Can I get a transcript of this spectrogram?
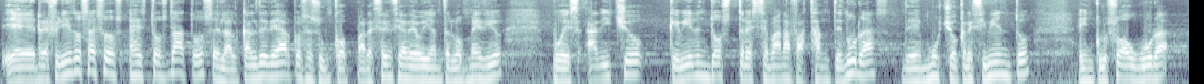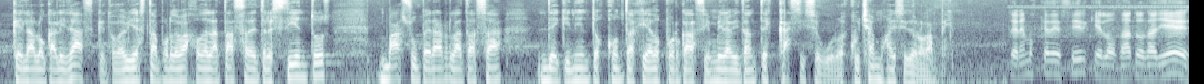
refiriéndose a, esos, a estos datos, el alcalde de Arcos en su comparecencia de hoy ante los medios, pues ha dicho que vienen dos, tres semanas bastante duras, de mucho crecimiento, e incluso augura que la localidad, que todavía está por debajo de la tasa de 300, va a superar la tasa de 500 contagiados por cada 100.000 habitantes, casi seguro. Escuchamos a Isidoro Gampi. Tenemos que decir que los datos de ayer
